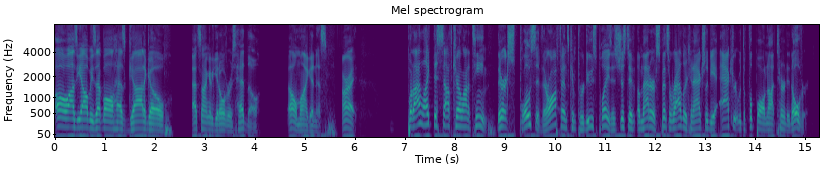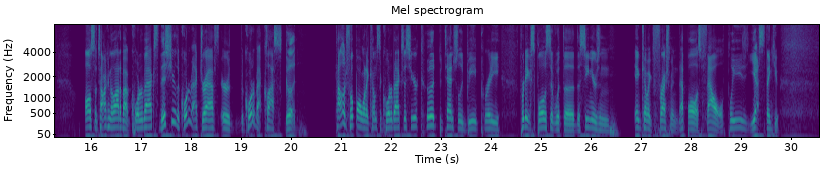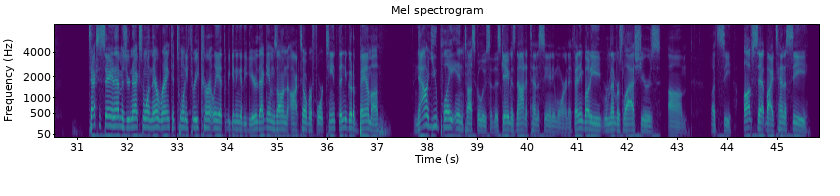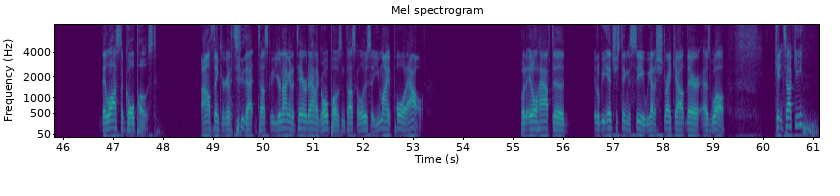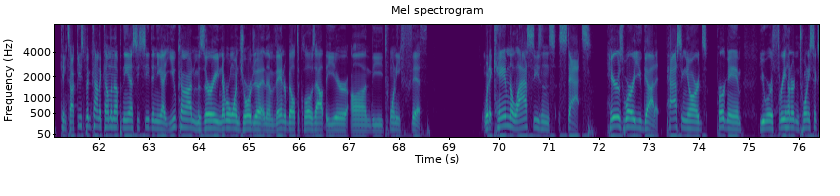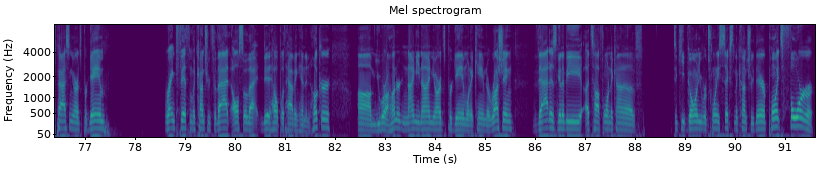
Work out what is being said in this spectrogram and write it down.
Oh, Ozzie Albies, that ball has got to go. That's not going to get over his head, though. Oh, my goodness. All right. But I like this South Carolina team. They're explosive. Their offense can produce plays. It's just a matter of Spencer Rattler can actually be accurate with the football and not turn it over. Also, talking a lot about quarterbacks. This year, the quarterback draft or the quarterback class is good. College football, when it comes to quarterbacks this year, could potentially be pretty, pretty explosive with the the seniors and incoming freshmen. That ball is foul. Please, yes, thank you. Texas A&M is your next one. They're ranked at 23 currently at the beginning of the year. That game's on October 14th. Then you go to Bama. Now you play in Tuscaloosa. This game is not at Tennessee anymore. And if anybody remembers last year's, um, let's see, upset by Tennessee, they lost a goalpost. I don't think you're going to do that Tuscaloosa. You're not going to tear down a goalpost in Tuscaloosa. You might pull it out, but it'll have to. It'll be interesting to see. We got to strike out there as well. Kentucky, Kentucky's been kind of coming up in the SEC. Then you got UConn, Missouri, number one Georgia, and then Vanderbilt to close out the year on the 25th. When it came to last season's stats, here's where you got it: passing yards per game. You were 326 passing yards per game, ranked fifth in the country for that. Also, that did help with having Hendon Hooker. Um, you were 199 yards per game when it came to rushing. That is going to be a tough one to kind of to keep going. You were 26 in the country there. Points for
